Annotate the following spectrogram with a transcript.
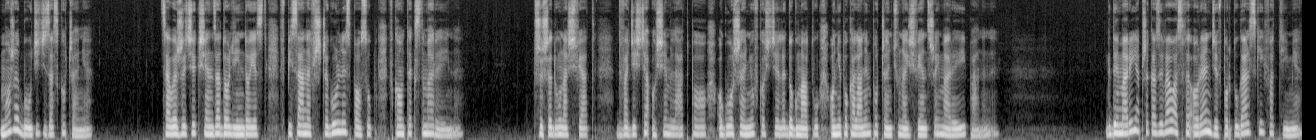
może budzić zaskoczenie. Całe życie księdza Dolindo jest wpisane w szczególny sposób w kontekst maryjny. Przyszedł na świat 28 lat po ogłoszeniu w kościele dogmatu o niepokalanym poczęciu Najświętszej Maryi Panny. Gdy Maryja przekazywała swe orędzie w portugalskiej Fatimie,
